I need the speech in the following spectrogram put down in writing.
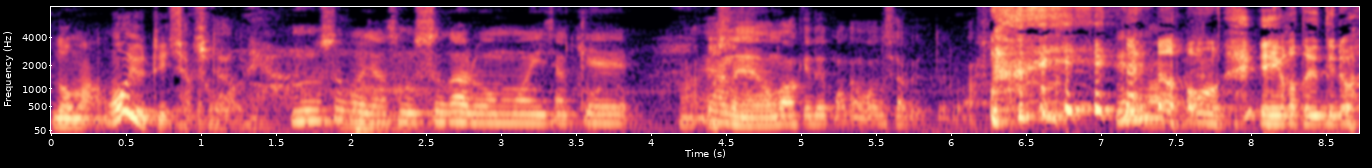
ロマンを言って喋ってあるねものすごいじゃあそのすがる思いじゃけ。なんやねんおまけでこんなこと喋ってるわ。うんええこと言ってるわ。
